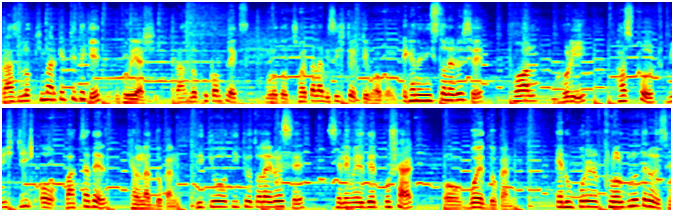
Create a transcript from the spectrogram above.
রাজলক্ষ্মী মার্কেটটি থেকে ঘুরে আসি। রাজলক্ষ্মী কমপ্লেক্স মূলত ছয়তলা বিশিষ্ট একটি ভবন। এখানে নিচতলায় রয়েছে ফল, ঘড়ি ফাস্টফুড মিষ্টি ও বাচ্চাদের খেলনার দোকান। দ্বিতীয় তৃতীয় তলায় রয়েছে ছেলে মেয়েদের পোশাক ও বইয়ের দোকান। এর উপরের ফ্লোরগুলোতে রয়েছে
